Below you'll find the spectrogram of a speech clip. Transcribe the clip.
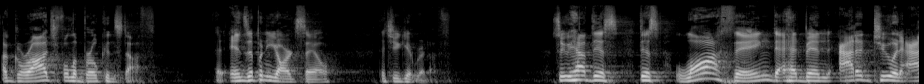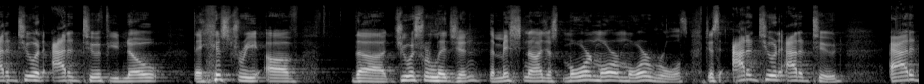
A garage full of broken stuff that ends up in a yard sale that you get rid of. So you have this, this law thing that had been added to and added to and added to, if you know the history of the Jewish religion, the Mishnah, just more and more and more rules, just added to and added to, added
